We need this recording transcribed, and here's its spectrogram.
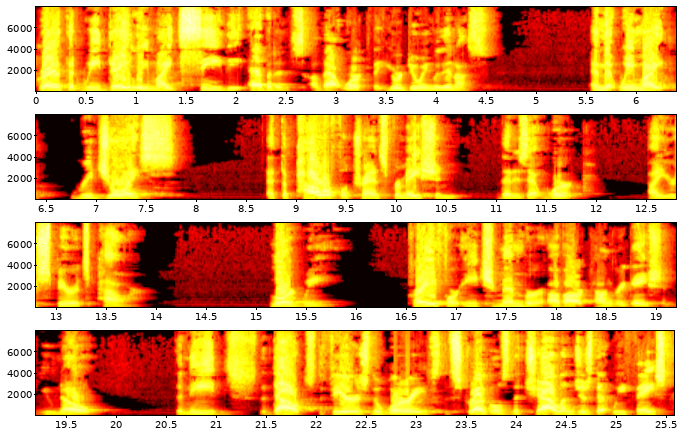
Grant that we daily might see the evidence of that work that you're doing within us, and that we might rejoice at the powerful transformation that is at work by your Spirit's power. Lord, we pray for each member of our congregation. You know the needs, the doubts, the fears, the worries, the struggles, the challenges that we face,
